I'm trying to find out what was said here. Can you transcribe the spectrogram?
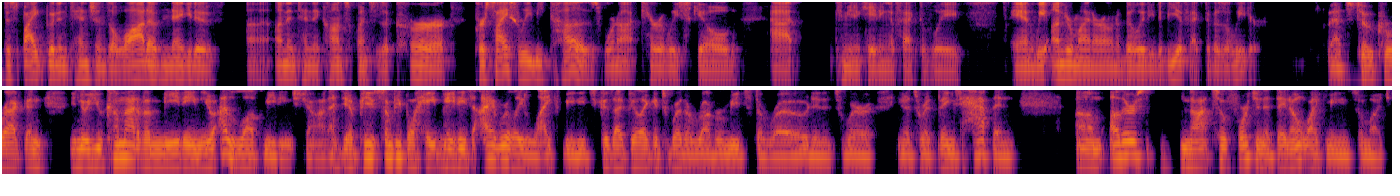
despite good intentions a lot of negative uh, unintended consequences occur precisely because we're not terribly skilled at communicating effectively and we undermine our own ability to be effective as a leader that's so correct. And you know, you come out of a meeting. You know, I love meetings, John. I, know, some people hate meetings. I really like meetings because I feel like it's where the rubber meets the road, and it's where you know it's where things happen. Um, others not so fortunate; they don't like meetings so much.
